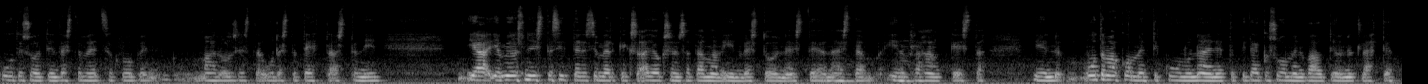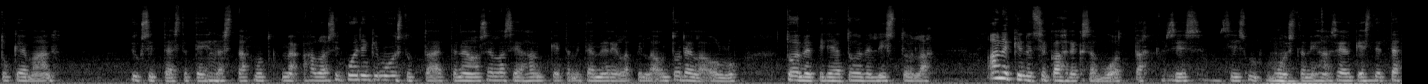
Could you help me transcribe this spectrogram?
uutisoitiin tästä Metsä Groupin mahdollisesta uudesta tehtaasta, niin ja, ja myös niistä sitten esimerkiksi Ajoksen sataman investoinneista ja näistä mm. infrahankkeista, niin muutama kommentti kuuluu näin, että pitääkö Suomen valtio nyt lähteä tukemaan yksittäistä tehdasta, mm. mutta mä haluaisin kuitenkin muistuttaa, että nämä on sellaisia hankkeita, mitä Merilapilla on todella ollut toimenpide- ja toivelistoilla – ainakin nyt se kahdeksan vuotta, siis, siis muistan ihan selkeästi, että,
